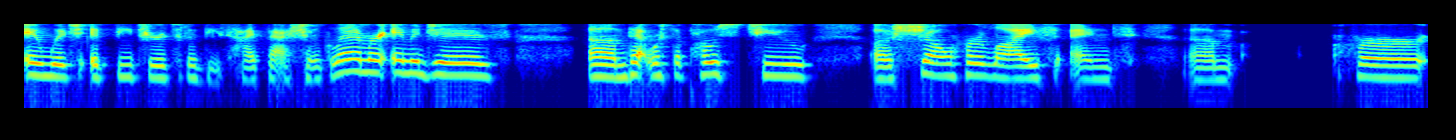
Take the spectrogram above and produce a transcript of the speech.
in which it featured sort of these high fashion glamour images um, that were supposed to uh, show her life and um, her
